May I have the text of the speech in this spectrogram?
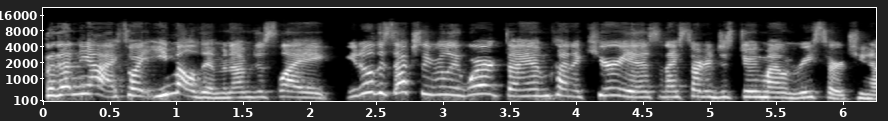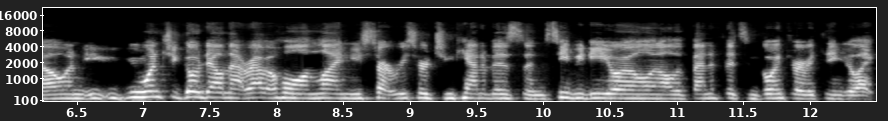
but then yeah so i emailed him and i'm just like you know this actually really worked i am kind of curious and i started just doing my own research you know and you, you, once you go down that rabbit hole online you start researching cannabis and cbd oil and all the benefits and going through everything you're like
